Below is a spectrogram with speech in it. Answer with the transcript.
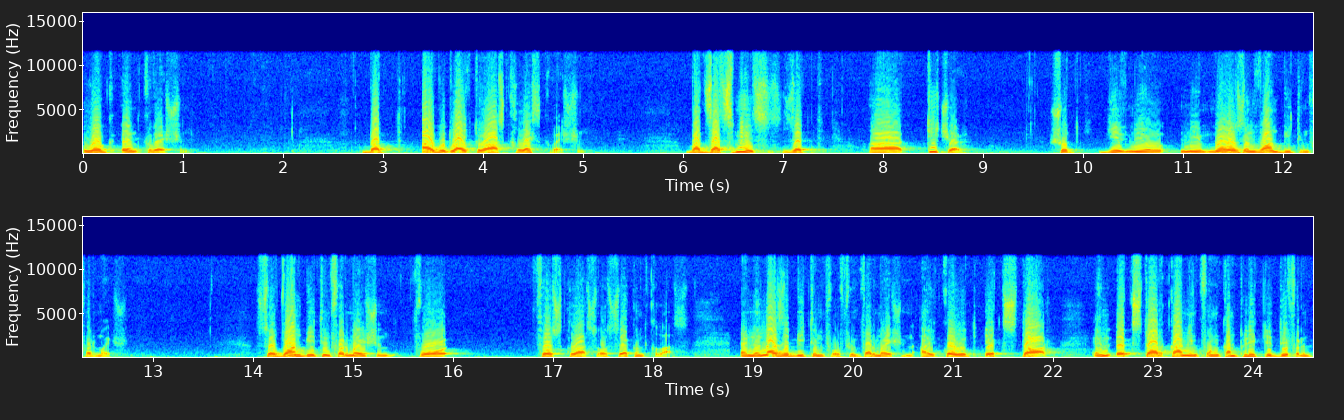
log n question. But I would like to ask less question. But that means that uh, teacher should give me, me more than one bit information. So one bit information for first class or second class, and another bit of information, I call it X star, and X star coming from completely different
